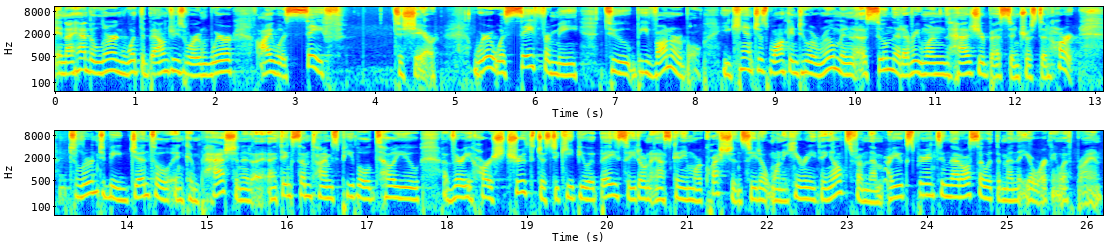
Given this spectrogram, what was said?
and I had to learn what the boundaries were and where I was safe to share, where it was safe for me to be vulnerable. You can't just walk into a room and assume that everyone has your best interest at heart. To learn to be gentle and compassionate, I, think sometimes people tell you a very harsh truth just to keep you at bay so you don't ask any more questions, so you don't want to hear anything else from them. Are you experiencing that also with the men that you're working with, Brian?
